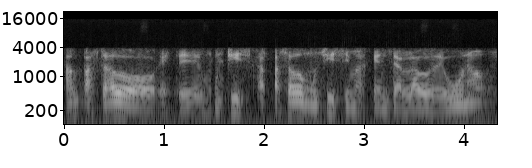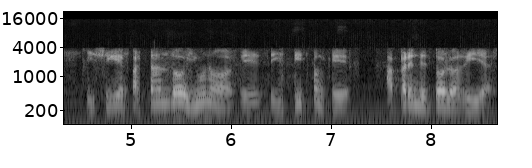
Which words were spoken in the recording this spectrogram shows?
Han pasado, este, muchis, ha pasado muchísima gente al lado de uno y sigue pasando y uno, eh, te insisto en que aprende todos los días.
